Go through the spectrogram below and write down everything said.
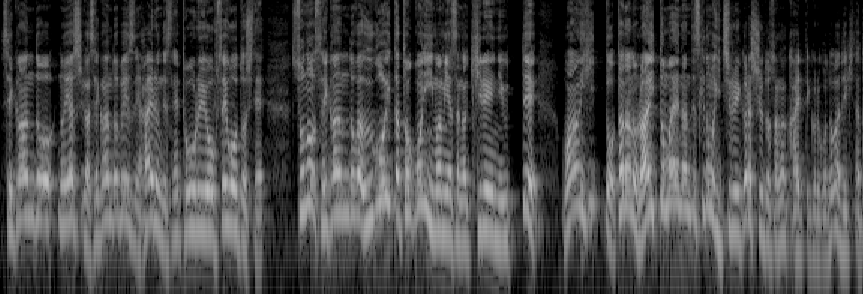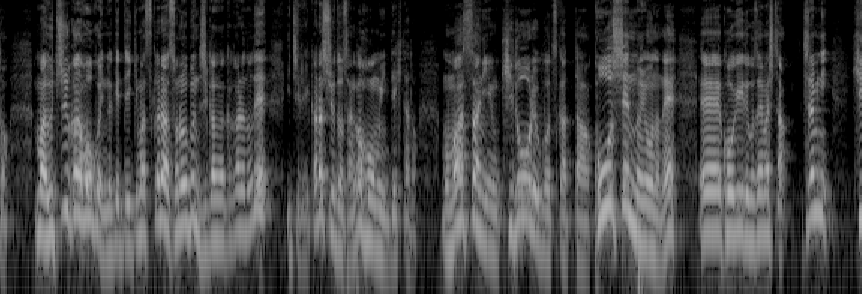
セカンドの野手がセカンドベースに入るんですね。盗塁を防ごうとして。そのセカンドが動いたとこに今宮さんが綺麗に打ってワンヒット。ただのライト前なんですけども一塁から周東さんが帰ってくることができたと、まあ、宇宙間方向に抜けていきますからその分時間がかかるので一塁から周東さんがホームインできたと。もうまさに機動力を使った甲子園のようなね、えー、攻撃でございました。ちなみにヒ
